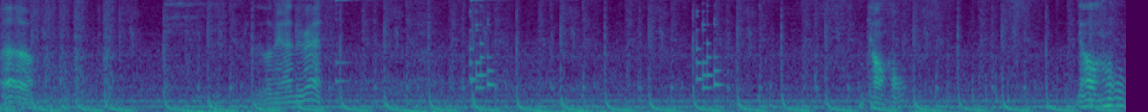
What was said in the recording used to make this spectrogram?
Uh oh. Let me hide in the grass. No. No.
